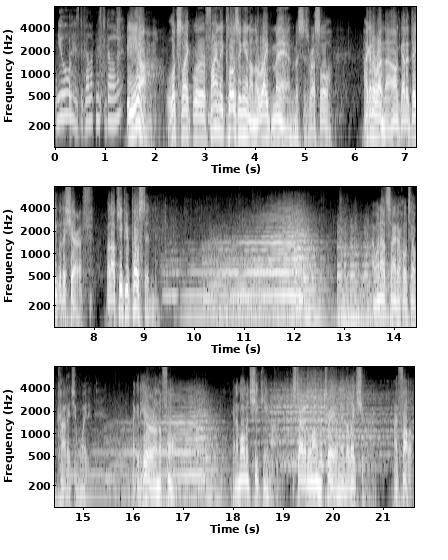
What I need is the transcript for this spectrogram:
new has developed, Mr. Dollar? Yeah. Looks like we're finally closing in on the right man, Mrs. Russell. I gotta run now. Got a date with the sheriff. But I'll keep you posted. Went outside her hotel cottage and waited. I could hear her on the phone. In a moment, she came out, started along the trail near the lakeshore. I followed.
